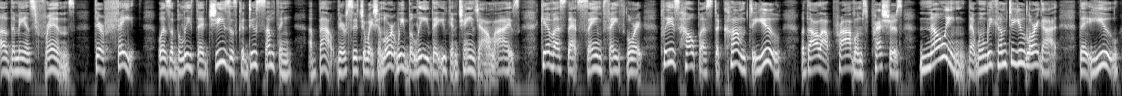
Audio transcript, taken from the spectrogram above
of the man's friends, their faith was a belief that Jesus could do something about their situation. Lord, we believe that you can change our lives. Give us that same faith, Lord. Please help us to come to you with all our problems, pressures, knowing that when we come to you, Lord God, that you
